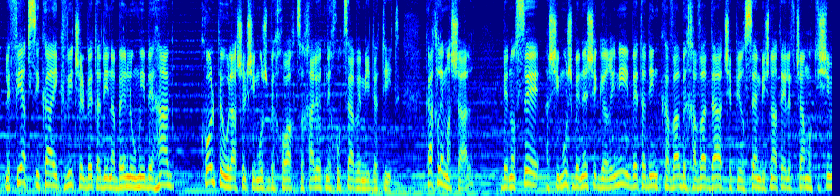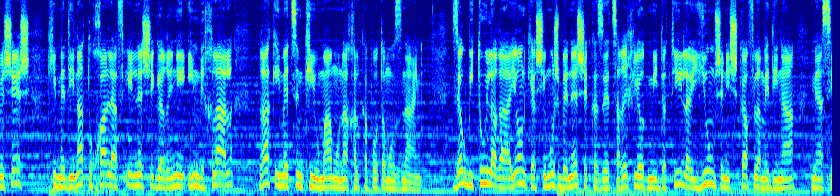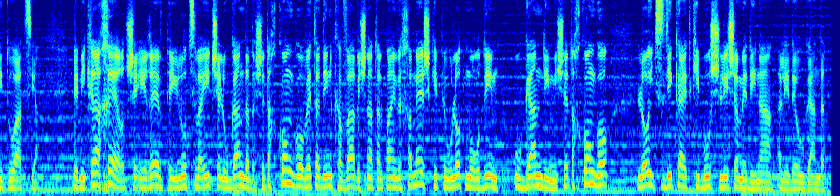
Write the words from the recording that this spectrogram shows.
לפי הפסיקה העקבית של בית הדין הבינלאומי בהאג, כל פעולה של שימוש בכוח צריכה להיות נחוצה ומידתית. כך למשל, בנושא השימוש בנשק גרעיני, בית הדין קבע בחוות דעת שפרסם בשנת 1996 כי מדינה תוכל להפעיל נשק גרעיני, אם בכלל, רק אם עצם קיומה מונח על כפות המאזניים. זהו ביטוי לרעיון כי השימוש בנשק כזה צריך להיות מידתי לאיום שנשקף למדינה מהסיטואציה. במקרה אחר, שעירב פעילות צבאית של אוגנדה בשטח קונגו, בית הדין קבע בשנת 2005 כי פעולות מורדים אוגנדים משטח קונגו לא הצדיקה את כיבוש שליש המדינה על ידי אוגנדה.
